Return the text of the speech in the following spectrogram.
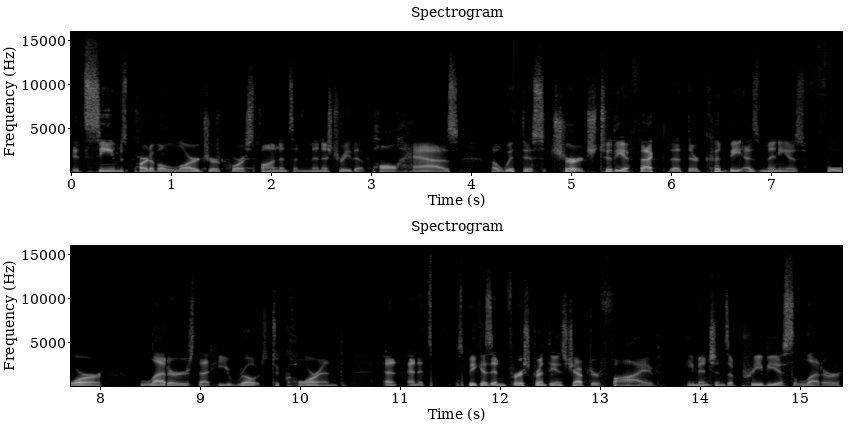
it seems, part of a larger correspondence and ministry that Paul has uh, with this church to the effect that there could be as many as four letters that he wrote to Corinth. And, and it's, it's because in 1 Corinthians chapter 5, he mentions a previous letter,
